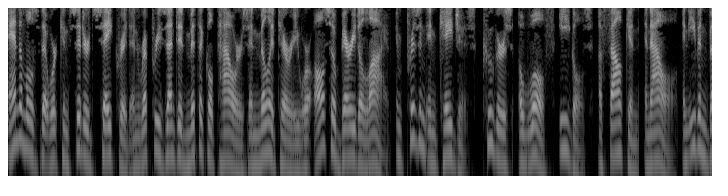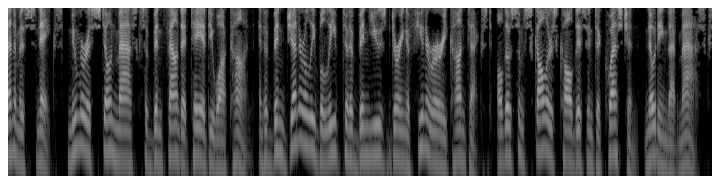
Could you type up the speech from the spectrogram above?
Animals that were considered sacred and represented mythical powers and military were also buried alive, imprisoned in cages cougars, a wolf, eagles, a falcon, an owl, and even venomous snakes. Numerous stone masks have been found at Teotihuacan, and have been generally believed to have been used during a funerary context, although some scholars call this into question, noting that masks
